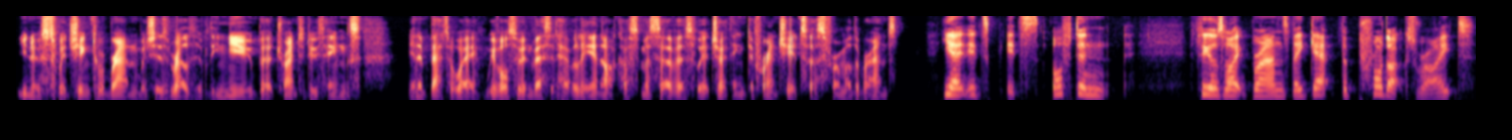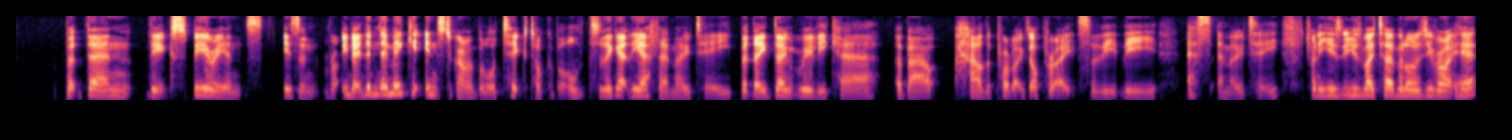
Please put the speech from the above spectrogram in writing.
you know switching to a brand which is relatively new but trying to do things in a better way. We've also invested heavily in our customer service, which I think differentiates us from other brands. Yeah, it's it's often feels like brands they get the product right, but then the experience isn't right. You know, they, they make it Instagrammable or TikTokable, so they get the FMOT, but they don't really care about how the product operates. So the the SMOT, trying to use use my terminology right here,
